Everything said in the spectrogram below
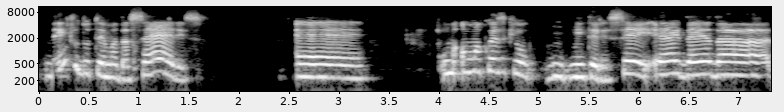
dentro do tema das séries, é, uma, uma coisa que eu me interessei é a ideia da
